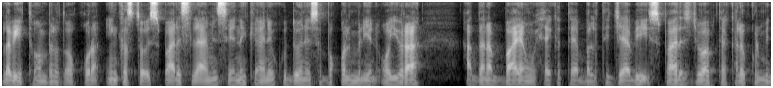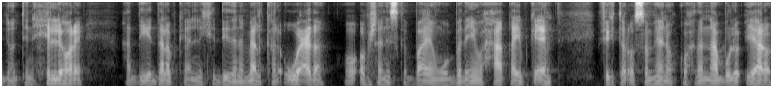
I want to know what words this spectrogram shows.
labayo toban bilood oo qura. Inkastoo sparis la aaminsay ninka aanay ku doonayso boqol milyan oo yura haddana bayan waxay ka tahay bal tijaabihii sparis jawaabta kala kulmi doonteen xilli hore haddii dalabkan lika diidana meel kale u wacda oo optioniska bayan wuu badan yahay waxaa qayb ka ah victor osamhen oo kooxda napoli u ciyaaro.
